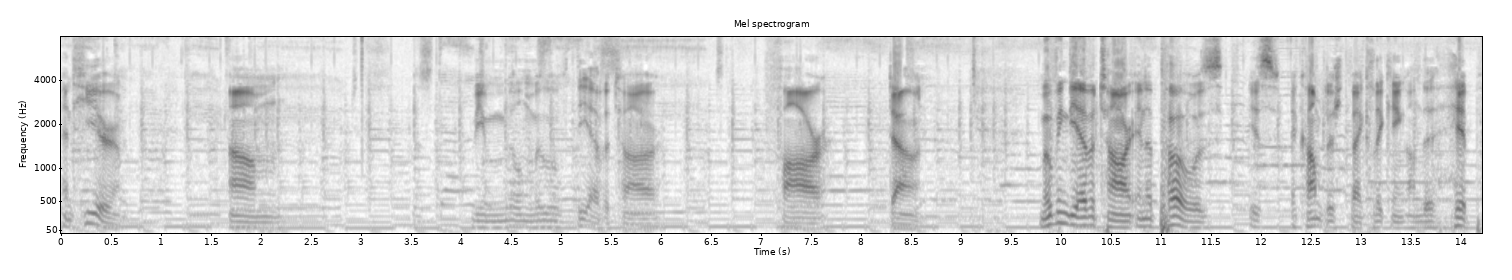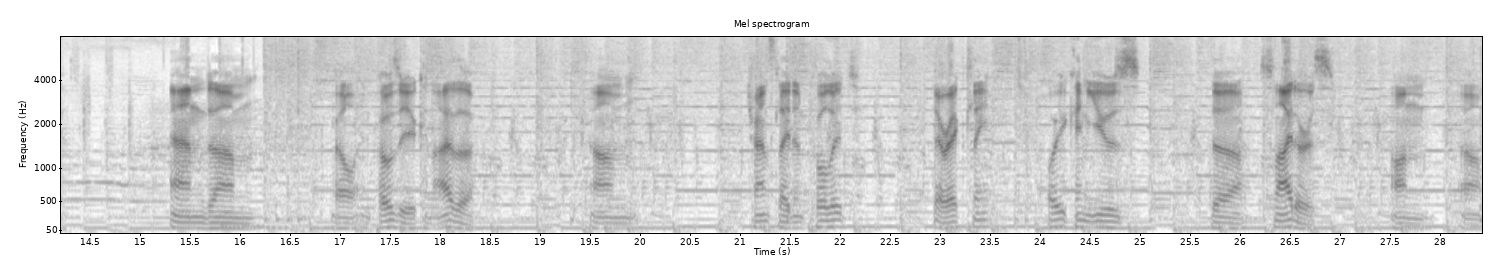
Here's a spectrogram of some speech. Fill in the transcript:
And here um, we will move the avatar far down. Moving the avatar in a pose is accomplished by clicking on the hip. And um, well, in Poser you can either um, translate and pull it directly, or you can use the sliders on um,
